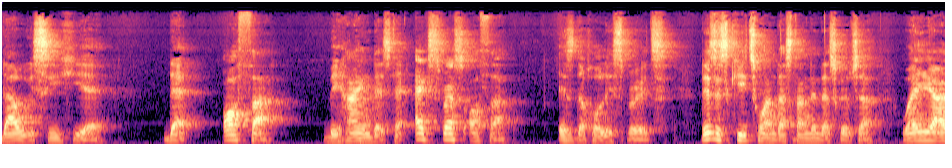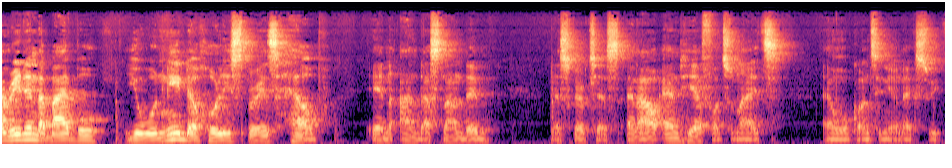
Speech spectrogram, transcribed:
that we see here, the author behind this, the express author, is the Holy Spirit. This is key to understanding the scripture. When you are reading the Bible, you will need the Holy Spirit's help in understanding the scriptures. And I'll end here for tonight and we'll continue next week.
